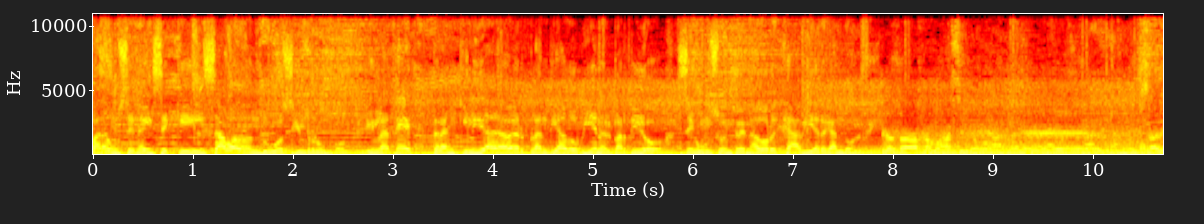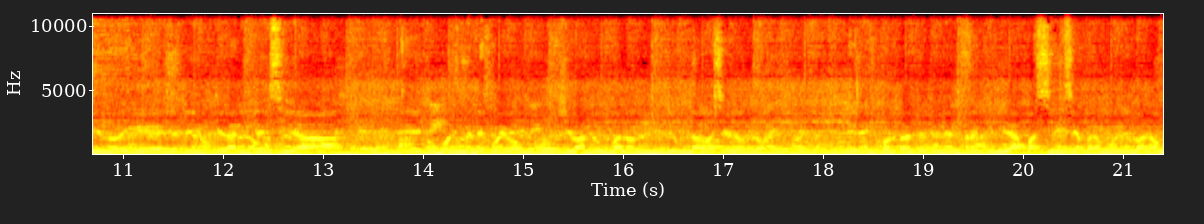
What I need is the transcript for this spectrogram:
para un Ceneice que el sábado anduvo sin rumbo. En la T, tranquilidad de haber planteado bien el partido, según su entrenador Javier Gandolfi. Lo trabajamos así. Eh, sabiendo de que le teníamos que dar intensidad eh, con volumen de juego, llevando un balón de un lado hacia el otro. Era importante tener tranquilidad, paciencia para mover el balón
